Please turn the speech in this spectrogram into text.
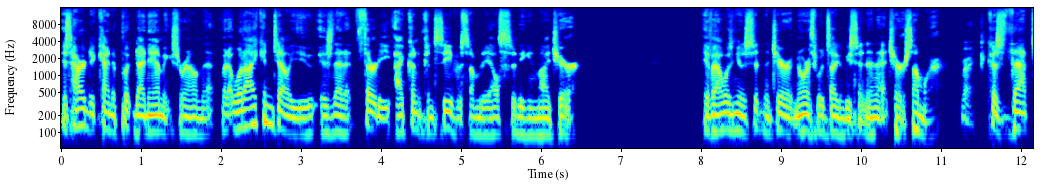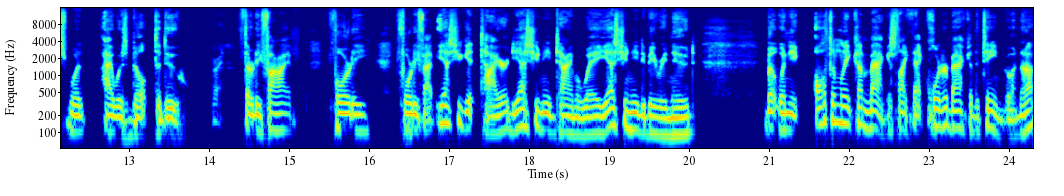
It's hard to kind of put dynamics around that, but what I can tell you is that at 30, I couldn't conceive of somebody else sitting in my chair if I wasn't going to sit in the chair at Northwoods, I could be sitting in that chair somewhere. Right. Because that's what I was built to do. Right. 35, 40, 45. Yes, you get tired. Yes, you need time away. Yes, you need to be renewed. But when you ultimately come back, it's like that quarterback of the team going, no,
